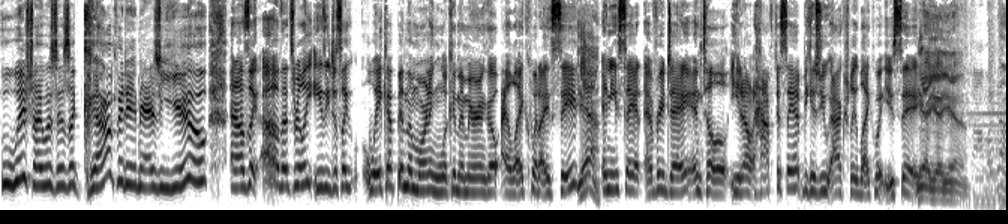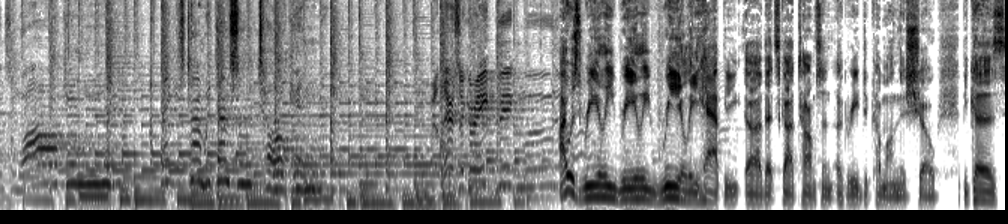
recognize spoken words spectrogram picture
wish I was as confident as you. And I was like, oh, that's really easy. Just like wake up in the morning, look in the mirror and go, I like what I see. Yeah. And you say it every day until you don't have to say it because you actually like what you see. yeah, yeah, yeah. Done some walking. I think it's time we done some talking. Well, there's a great big moon. I was really, really, really happy uh, that Scott Thompson agreed to come on this show because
